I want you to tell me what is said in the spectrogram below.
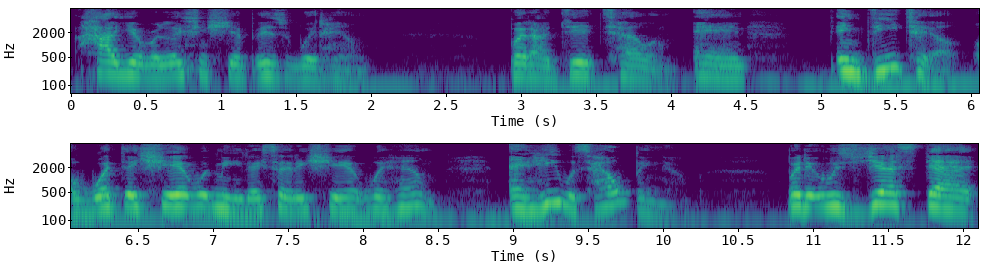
how your relationship is with him, but I did tell him. And in detail of what they shared with me, they said they shared with him. And he was helping them. But it was just that,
